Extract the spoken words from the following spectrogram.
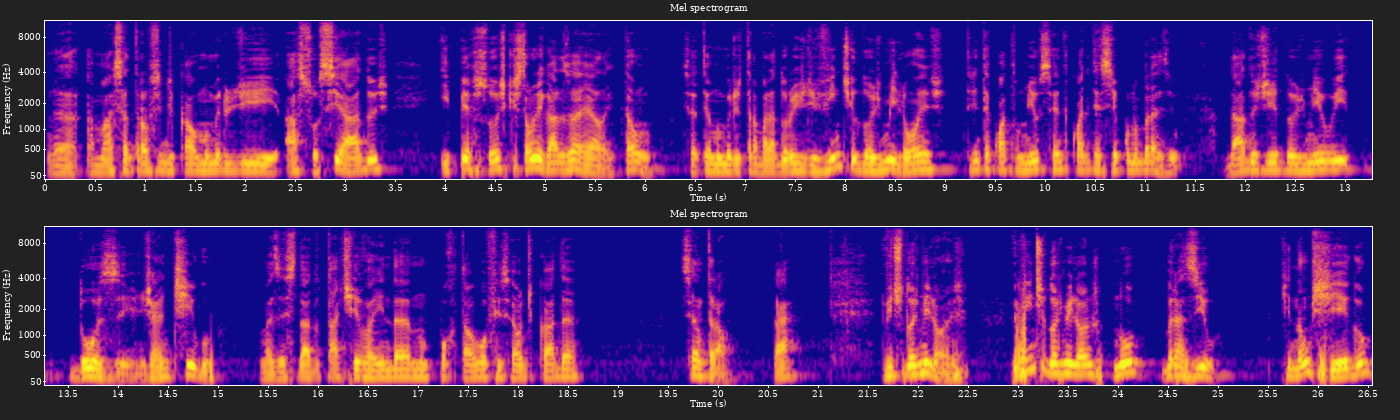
né, a maior central sindical número de associados e pessoas que estão ligadas a ela. Então, você tem um número de trabalhadores de 22 milhões 34.145 no Brasil. Dados de 2012, já antigo, mas esse dado está ativo ainda no portal oficial de cada central, tá? 22 milhões. 22 milhões no Brasil, que não chegam,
